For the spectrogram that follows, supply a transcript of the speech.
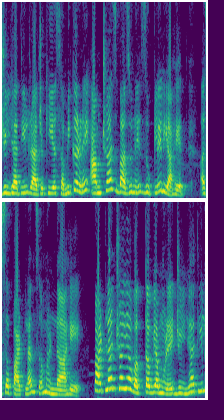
जिल्ह्यातील राजकीय समीकरणे आमच्याच बाजूने झुकलेली आहेत असं पाटलांचं म्हणणं आहे. पाटलांच्या या वक्तव्यामुळे जिल्ह्यातील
